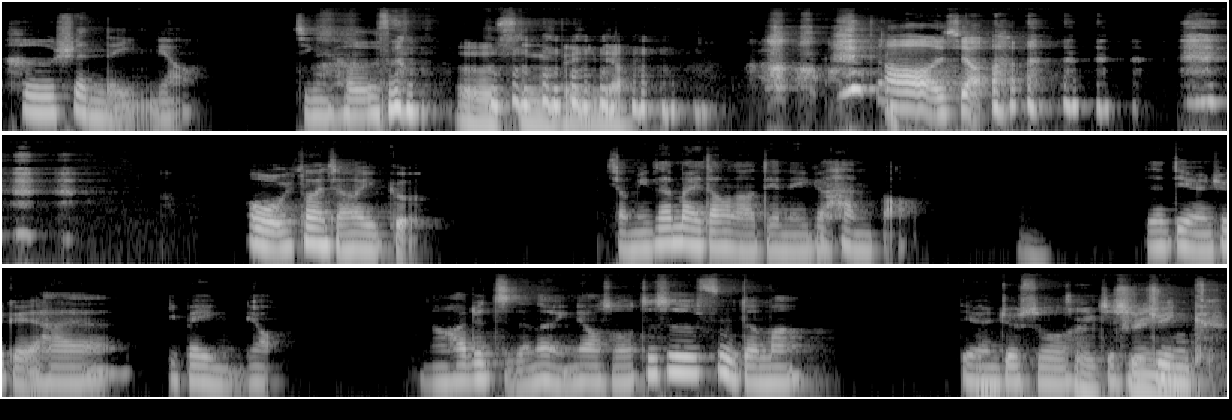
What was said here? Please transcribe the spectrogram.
喝剩的饮料，金喝剩，喝剩的饮料。好好笑。哦，我突然想到一个，小明在麦当劳点了一个汉堡，嗯那店员却给了他一杯饮料，然后他就指着那个饮料说：“这是负的吗？”店员就说：“这是这是 drink drink。”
